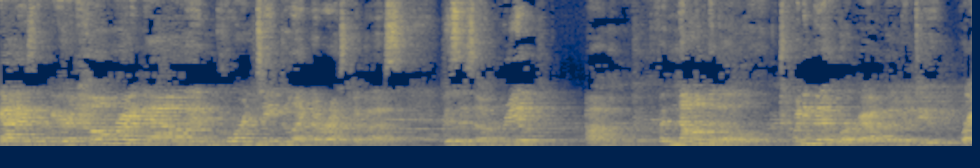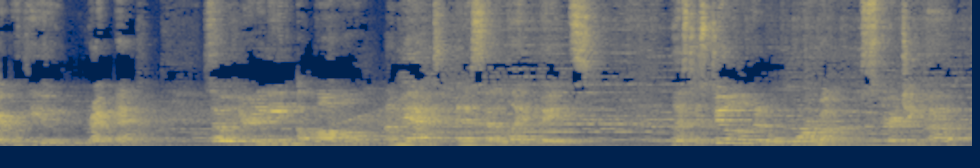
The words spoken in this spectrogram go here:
guys, if you're at home right now and quarantined like the rest of us, this is a real um, phenomenal 20 minute workout that I'm gonna do right with you right now. So you're gonna need a ball, a mat, and a set of light weights. Let's just do a little bit of a warm up, stretching up.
